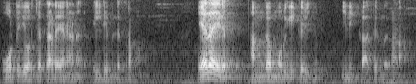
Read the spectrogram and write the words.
വോട്ട് ചോർച്ച തടയാനാണ് എൽ ഡി എഫിന്റെ ശ്രമം. ഏതായാലും അംഗം മുറുകിക്കഴിഞ്ഞു. ഇനി കാത്തിരുന്ന് കാണാം.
